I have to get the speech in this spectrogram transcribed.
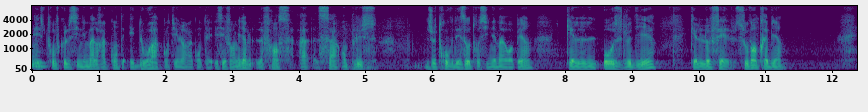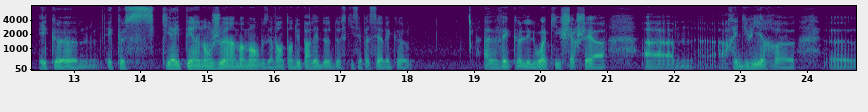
Et je trouve que le cinéma le raconte et doit continuer à le raconter. Et c'est formidable. La France a ça en plus, je trouve, des autres cinémas européens, qu'elle ose le dire, qu'elle le fait souvent très bien. Et que, ce qui a été un enjeu à un moment, vous avez entendu parler de, ce qui s'est passé avec, euh, avec les lois qui cherchaient à, réduire, euh, euh,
